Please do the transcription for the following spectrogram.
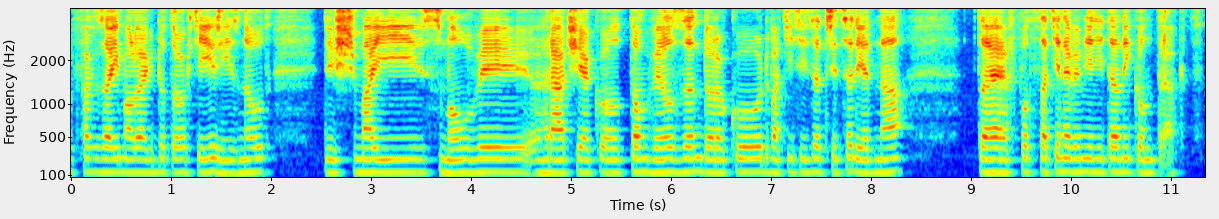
fakt zajímalo, jak do toho chtějí říznout, když mají smlouvy hráči jako Tom Wilson do roku 2031, to je v podstatě nevyměnitelný kontrakt.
